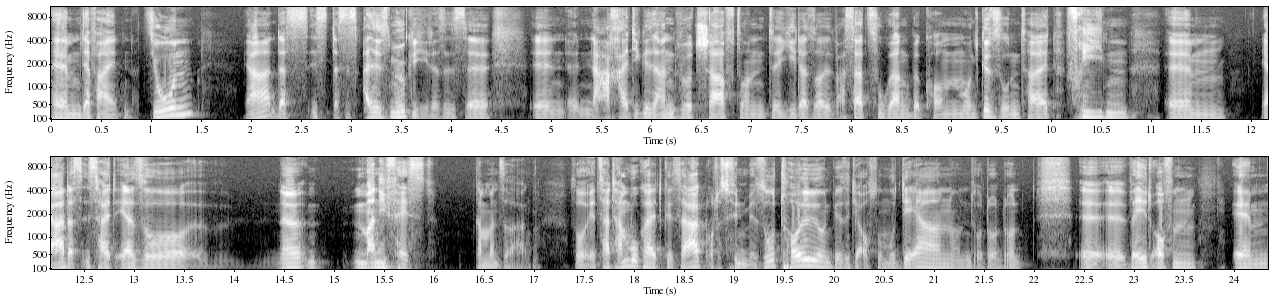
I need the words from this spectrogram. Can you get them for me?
ähm, der Vereinten Nationen ja, das ist, das ist alles Mögliche. Das ist äh, äh, nachhaltige Landwirtschaft und äh, jeder soll Wasserzugang bekommen und Gesundheit, Frieden. Ähm, ja, das ist halt eher so äh, ne, Manifest, kann man sagen. So, jetzt hat Hamburg halt gesagt, oh, das finden wir so toll und wir sind ja auch so modern und, und, und, und äh, äh, weltoffen. Ähm,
